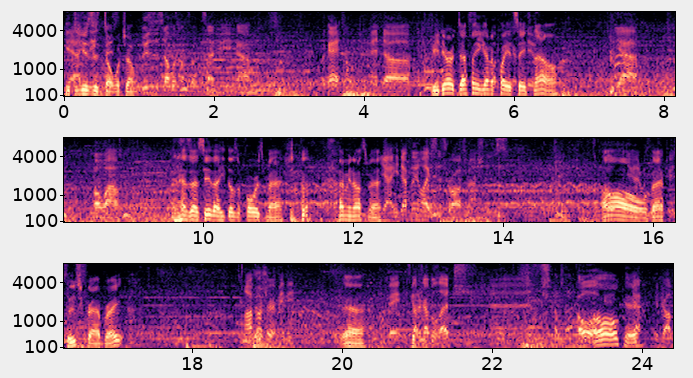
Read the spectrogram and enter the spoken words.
he Yeah, uses he double loses- jump. Loses double jump from the side B, yeah. Okay, and uh, BDR definitely gonna play it safe do. now. yeah. Oh wow. And as I say that, he does a forward smash. I mean, not smash. Yeah, he definitely likes his raw smashes. Oh, yeah, that boost grab, right? I'm not sure, maybe. Yeah. Okay, he's gotta grab the ledge. And oh, Oh, okay. Yeah, good job.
